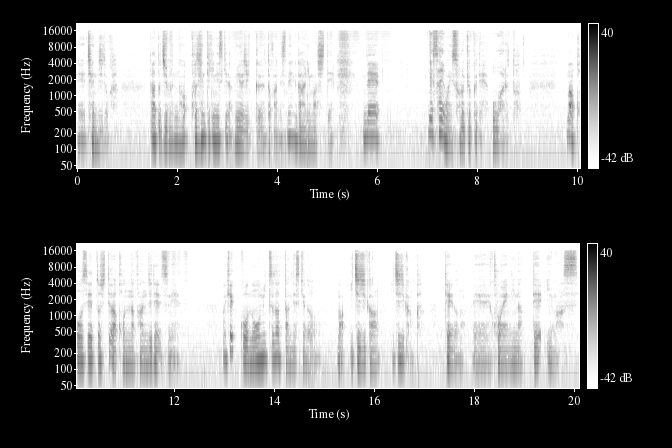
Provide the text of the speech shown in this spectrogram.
えー、チェンジとかであと自分の個人的に好きなミュージックとかですねがありましてで最後にソロ曲で終わると。まあ構成としてはこんな感じでですね、まあ、結構濃密だったんですけど、まあ、1時間1時間か程度の、えー、公演になっています。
